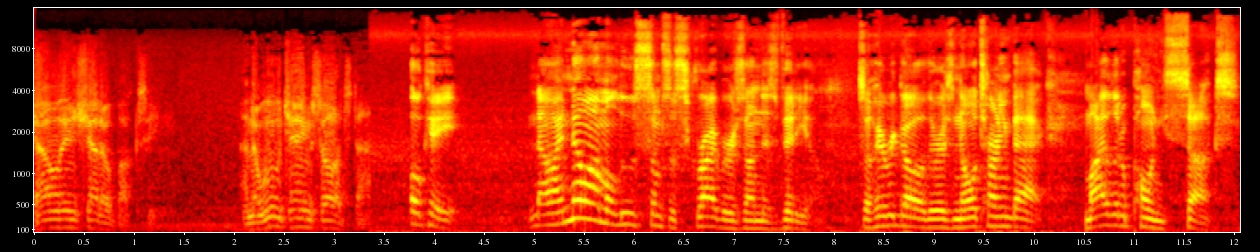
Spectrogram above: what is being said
Shaolin shadow boxing, and the Wu Tang sword style. Okay, now I know I'm gonna lose some subscribers on this video. So here we go, there is no turning back. My Little Pony sucks.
